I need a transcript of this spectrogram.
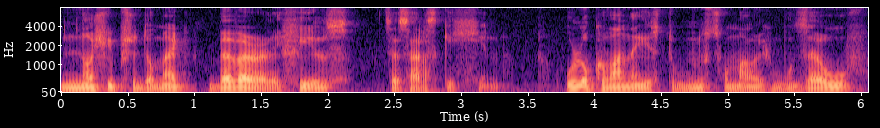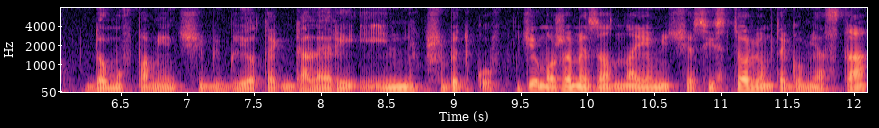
nosi przydomek Beverly Hills cesarskich Chin. Ulokowane jest tu mnóstwo małych muzeów, domów pamięci, bibliotek, galerii i innych przybytków, gdzie możemy zaznajomić się z historią tego miasta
